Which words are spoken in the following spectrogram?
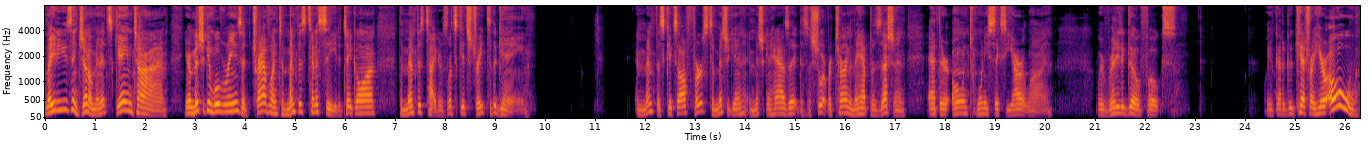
Ladies and gentlemen, it's game time. Your Michigan Wolverines are traveling to Memphis, Tennessee to take on the Memphis Tigers. Let's get straight to the game. And Memphis kicks off first to Michigan, and Michigan has it. There's a short return, and they have possession at their own 26 yard line. We're ready to go, folks. We've got a good catch right here. Oh!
